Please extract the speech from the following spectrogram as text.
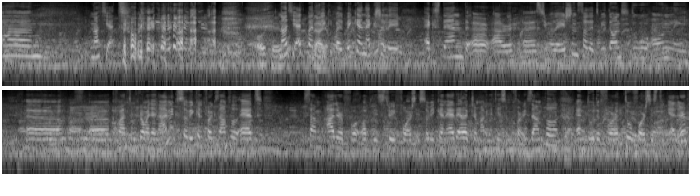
Um, not yet. okay. okay. Not yet, but, we, but we can actually extend our, our uh, simulation so that we don't do only uh, uh, quantum chromodynamics. So we can, for example, add some other for, of these three forces. So we can add electromagnetism, for example, and do the four, two forces together.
